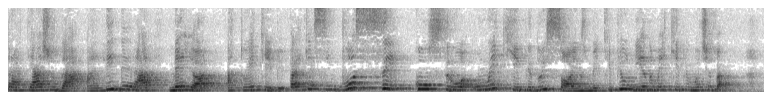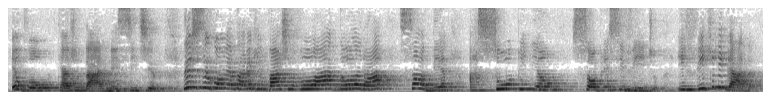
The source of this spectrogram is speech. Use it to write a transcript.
para te ajudar a liderar melhor a tua equipe, para que assim você construa uma equipe dos sonhos, uma equipe unida, uma equipe motivada. Eu vou te ajudar nesse sentido. Deixe seu comentário aqui embaixo, eu vou adorar saber a sua opinião sobre esse vídeo. E fique ligada,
